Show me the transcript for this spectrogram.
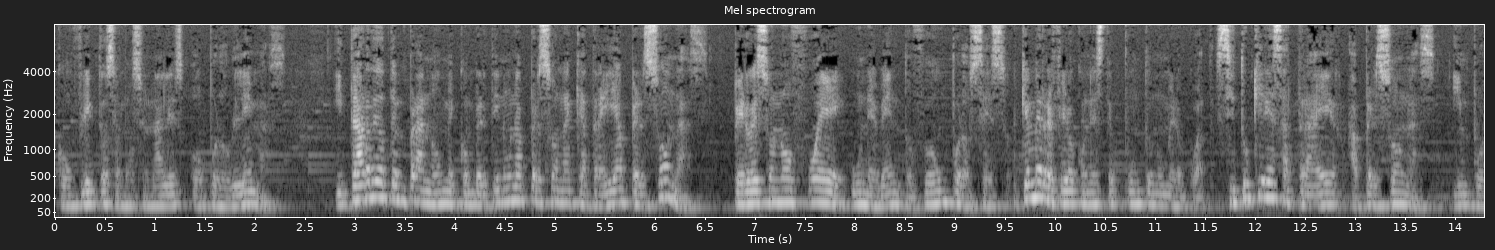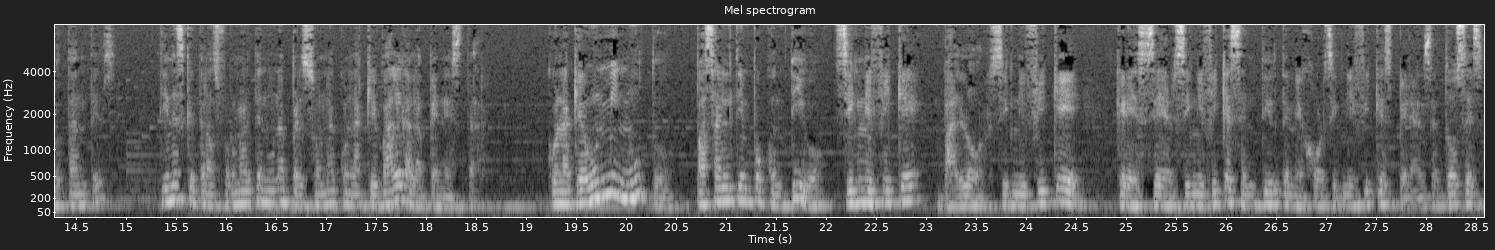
conflictos emocionales o problemas. Y tarde o temprano me convertí en una persona que atraía personas. Pero eso no fue un evento, fue un proceso. ¿A qué me refiero con este punto número 4? Si tú quieres atraer a personas importantes, tienes que transformarte en una persona con la que valga la pena estar con la que un minuto pasar el tiempo contigo signifique valor, signifique crecer, signifique sentirte mejor, signifique esperanza. Entonces,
